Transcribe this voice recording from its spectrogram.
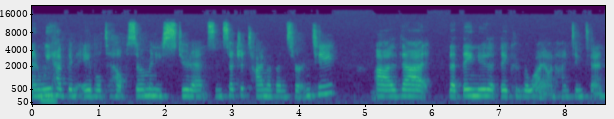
And we hmm. have been able to help so many students in such a time of uncertainty uh, that that they knew that they could rely on Huntington.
